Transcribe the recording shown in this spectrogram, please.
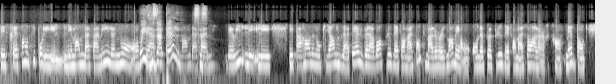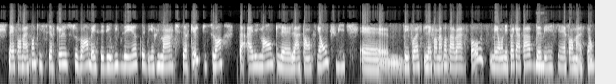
c'est stressant aussi pour les, les membres de la famille. Là. Nous, on, oui, vous appellent. membres de la famille. Ben oui, les, les, les, parents de nos clients nous appellent, veulent avoir plus d'informations, puis malheureusement, ben on n'a pas plus d'informations à leur transmettre. Donc, l'information qui circule souvent, ben c'est des oui-dire, c'est des rumeurs qui circulent, puis souvent ça alimente l'attention, puis euh, des fois l'information s'avère fausse, mais on n'est pas capable de mm. vérifier l'information.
